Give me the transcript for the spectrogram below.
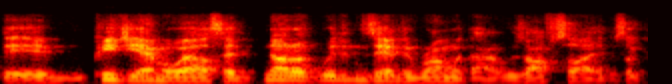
the PGMOL said, no, no, we didn't see anything wrong with that. It was offside. It's like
